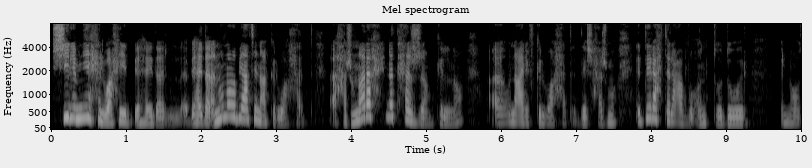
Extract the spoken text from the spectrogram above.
الشيء المنيح الوحيد بهيدا بهيدا القانون إنه بيعطينا كل واحد حجمنا. رح نتحجم كلنا آه، ونعرف كل واحد قديش حجمه. قد رح تلعبوا أنتم دور إنه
